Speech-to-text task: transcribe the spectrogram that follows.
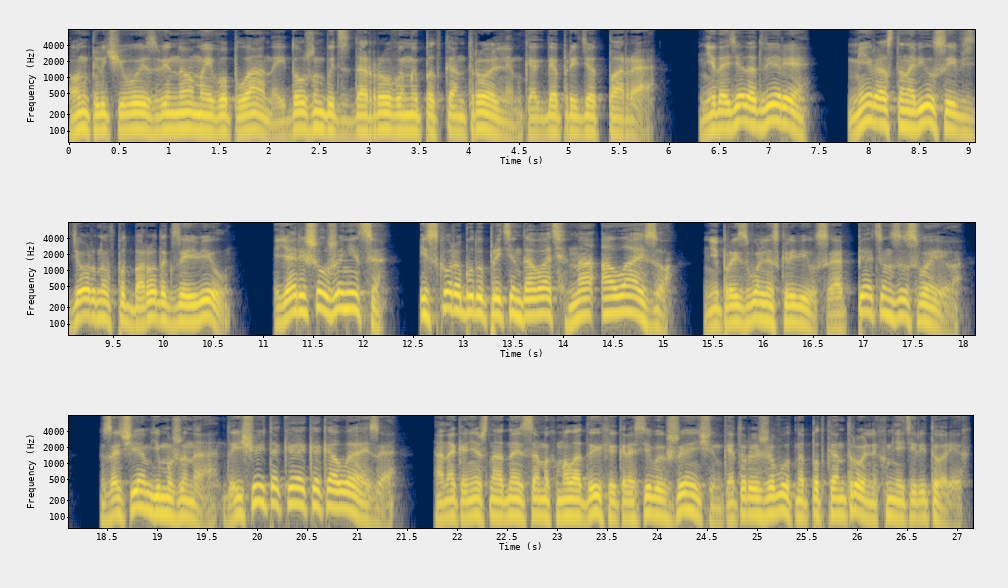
Он ключевое звено моего плана и должен быть здоровым и подконтрольным, когда придет пора. Не дойдя до двери, Мира остановился и, вздернув подбородок, заявил. «Я решил жениться, и скоро буду претендовать на Алайзу». Непроизвольно скривился, опять он за свое. Зачем ему жена? Да еще и такая, как Алайза. Она, конечно, одна из самых молодых и красивых женщин, которые живут на подконтрольных мне территориях.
